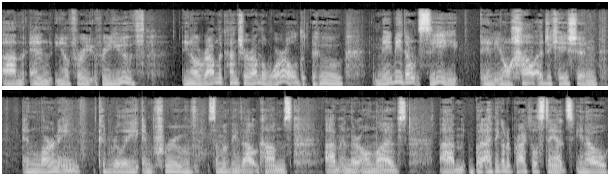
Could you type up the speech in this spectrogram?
um, and you know for for youth you know around the country around the world who maybe don't see you know how education and learning could really improve some of these outcomes um, in their own lives. Um, but I think on a practical stance, you know,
